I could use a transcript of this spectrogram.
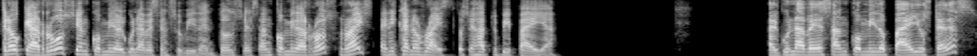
creo que arroz sí han comido alguna vez en su vida. Entonces, ¿han comido arroz? Rice, any kind of rice. Doesn't have to be paella. ¿Alguna vez han comido paella ustedes?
